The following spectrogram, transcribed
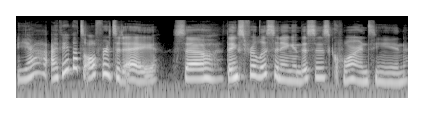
yeah, I think that's all for today. So, thanks for listening and this is Quarantine.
